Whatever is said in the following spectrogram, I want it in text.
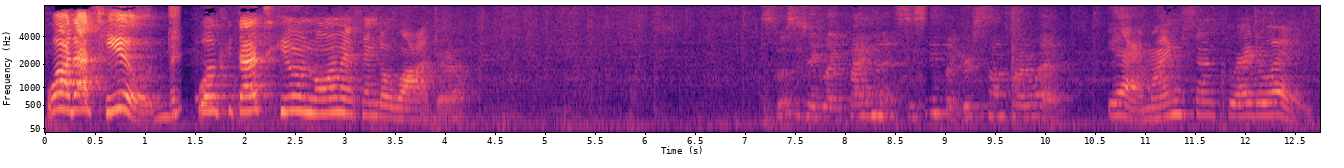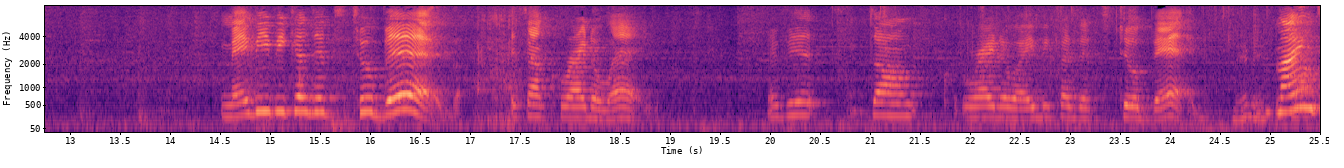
wow, that's huge. Look, that's huge, enormous in the water. It's supposed to take like five minutes to sink, but yours sunk right away. Yeah, mine sunk right away. Maybe because it's too big. It sunk right away. Maybe it sunk right away because it's too big. Maybe. Mine's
